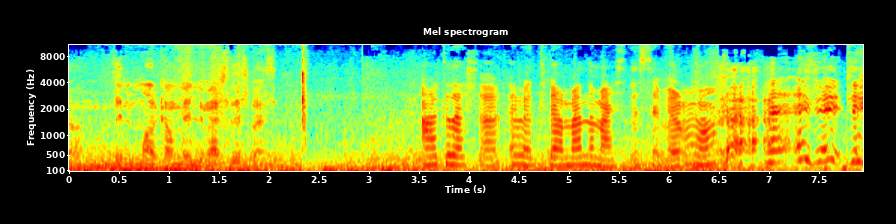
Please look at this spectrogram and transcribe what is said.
Ben, benim markam belli Mercedes Benz. Arkadaşlar evet ben ben de Mercedes seviyorum ama şey şey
